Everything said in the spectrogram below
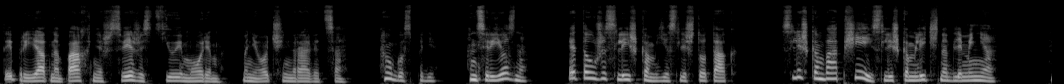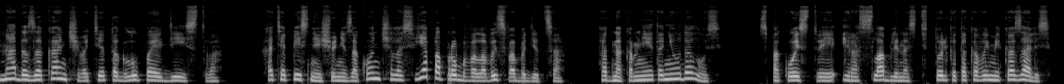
Ты приятно пахнешь свежестью и морем. Мне очень нравится. О, Господи. Он серьезно? Это уже слишком, если что так. Слишком вообще и слишком лично для меня. Надо заканчивать это глупое действо. Хотя песня еще не закончилась, я попробовала высвободиться. Однако мне это не удалось. Спокойствие и расслабленность только таковыми казались,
